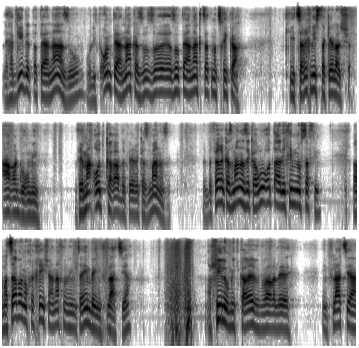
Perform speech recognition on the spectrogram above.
להגיד את הטענה הזו, או לטעון טענה כזו, זו, זו טענה קצת מצחיקה. כי צריך להסתכל על שאר הגורמים. ומה עוד קרה בפרק הזמן הזה? ובפרק הזמן הזה קרו עוד תהליכים נוספים. במצב הנוכחי שאנחנו נמצאים באינפלציה, אפילו מתקרב כבר לאינפלציה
